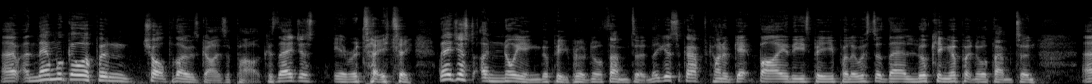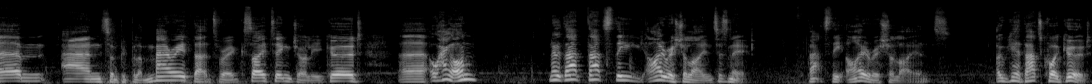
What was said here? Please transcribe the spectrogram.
Uh, and then we'll go up and chop those guys apart, because they're just irritating. They're just annoying the people of Northampton. They just have to kind of get by these people who are stood there looking up at Northampton. Um, and some people are married. That's very exciting. Jolly good. Uh, oh, hang on. No, that that's the Irish alliance, isn't it? That's the Irish alliance. Oh, yeah, that's quite good.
